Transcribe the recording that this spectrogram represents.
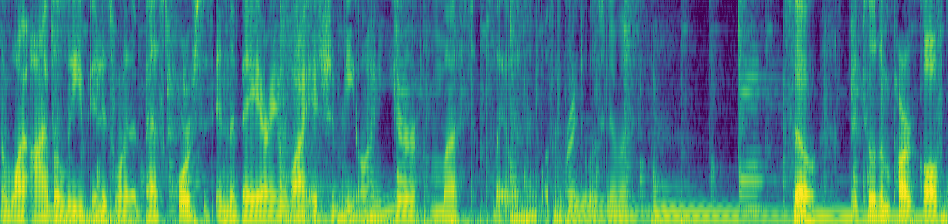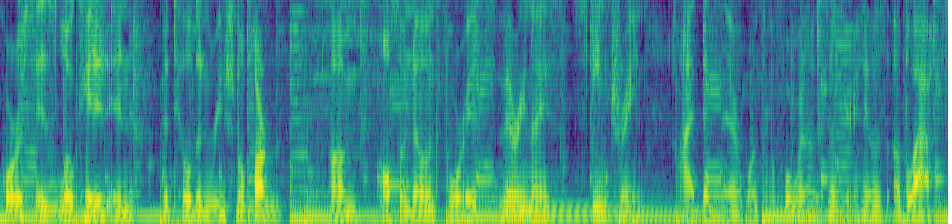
and why I believe it is one of the best courses in the Bay Area and why it should be on your must playlist. Let's get right to listening So, the Tilden Park Golf Course is located in the Tilden Regional Park, um, also known for its very nice steam train. I've been there once before when I was younger, and it was a blast.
